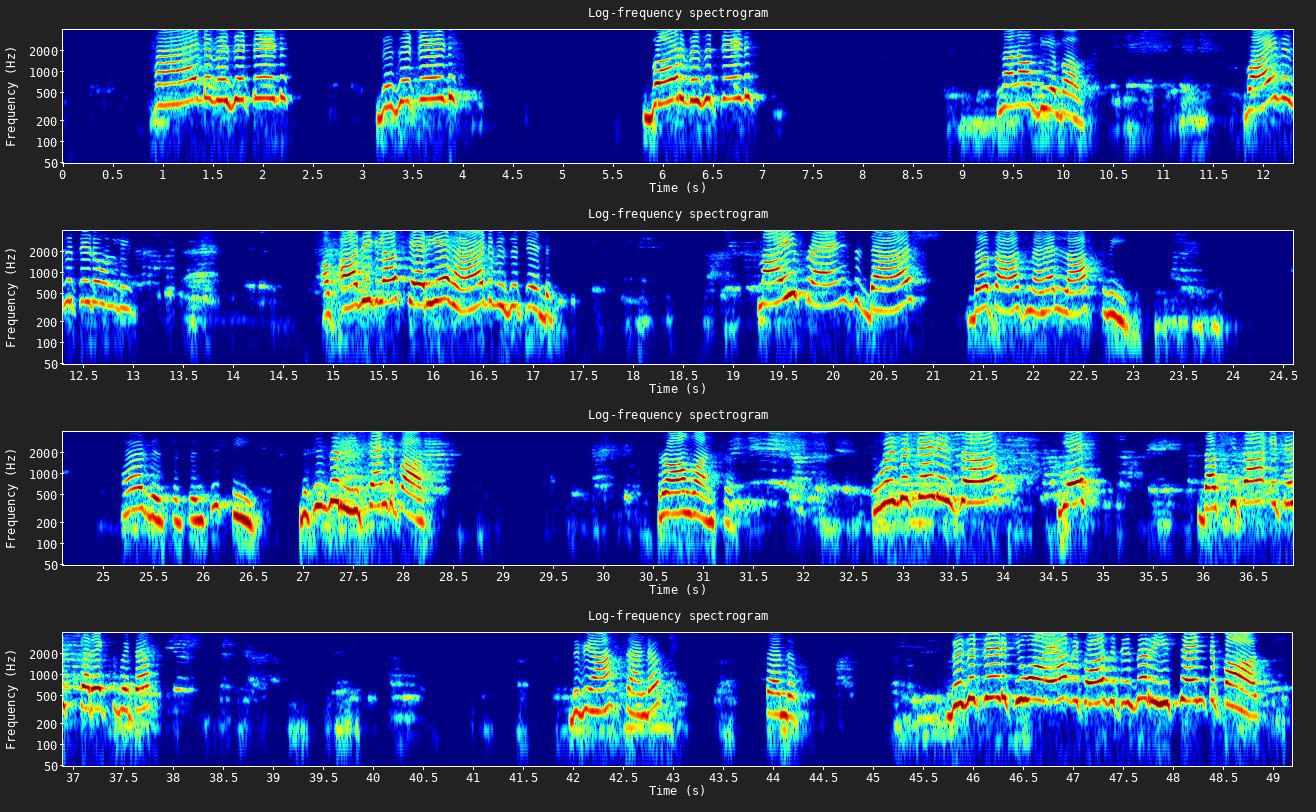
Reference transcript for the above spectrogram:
Had visited, visited, were visited. None of the above. Why visited only? अब आधी class कह रही है had visited my friends dash the Taj Mahal last week had visited princess c this is the recent past Wrong answer. Visited is the yes. Dakshita, it is correct, beta. divya stand up stand up visited kyun aaya because it is the recent past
